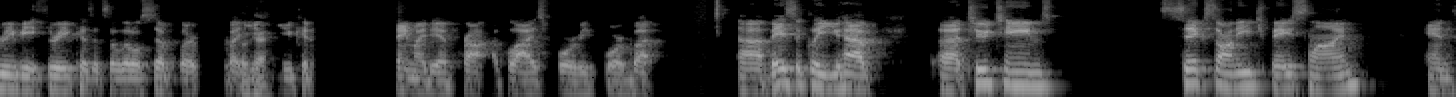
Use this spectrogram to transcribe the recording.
3v3 because it's a little simpler, but you, you can, same idea pro- applies 4v4. But uh, basically, you have uh, two teams, six on each baseline, and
